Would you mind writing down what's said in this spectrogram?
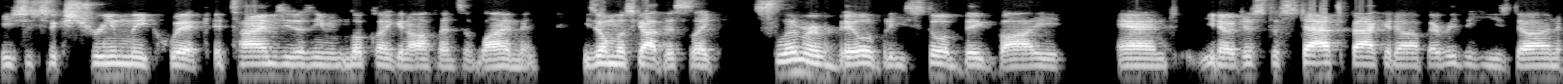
he's just extremely quick. At times, he doesn't even look like an offensive lineman. He's almost got this like slimmer build, but he's still a big body. And, you know, just the stats back it up, everything he's done,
